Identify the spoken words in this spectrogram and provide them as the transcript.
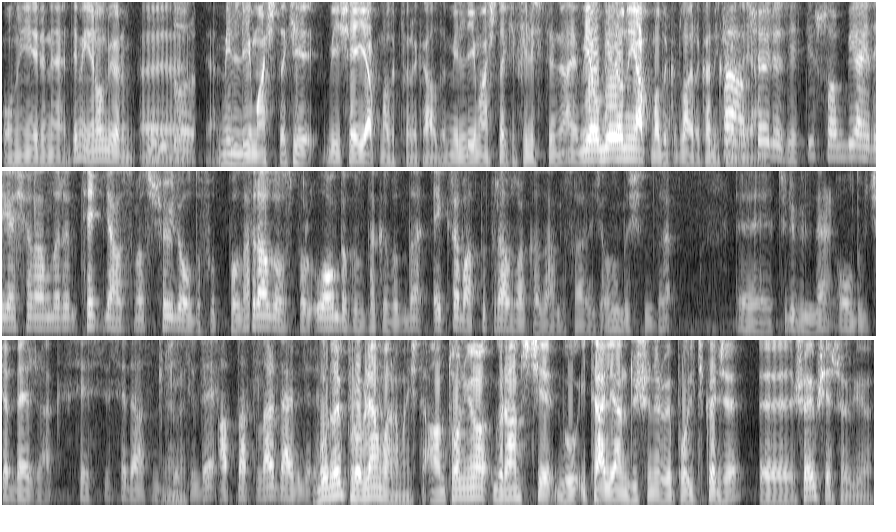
onun yerine değil mi yanılmıyorum. Ee, doğru. ya milli maçtaki bir şey yapmadıkları kaldı. Milli maçtaki Filistin'i hani bir, bir onu yapmadıkları Kadıköy'de Kaan yani. şöyle özetleyeyim. Son bir ayda yaşananların tek yansıması şöyle oldu futbola. Trabzonspor U19 takımında Ekrem attı. Trabzon kazandı sadece. Onun dışında e, tribünler oldukça berrak, sessiz, sedasız bir şekilde atlattılar derbileri. Burada bir problem var ama işte Antonio Gramsci bu İtalyan düşünür ve politikacı e, şöyle bir şey söylüyor.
